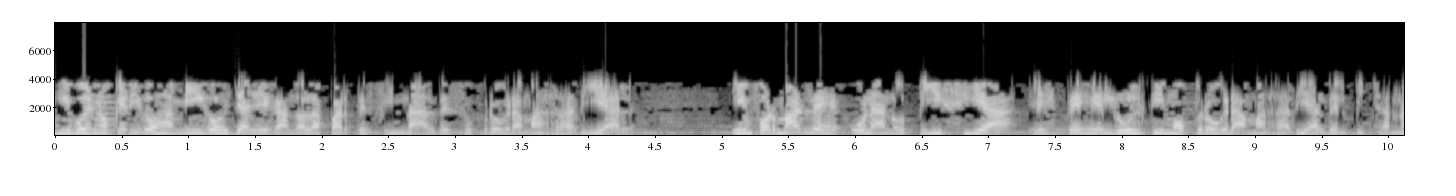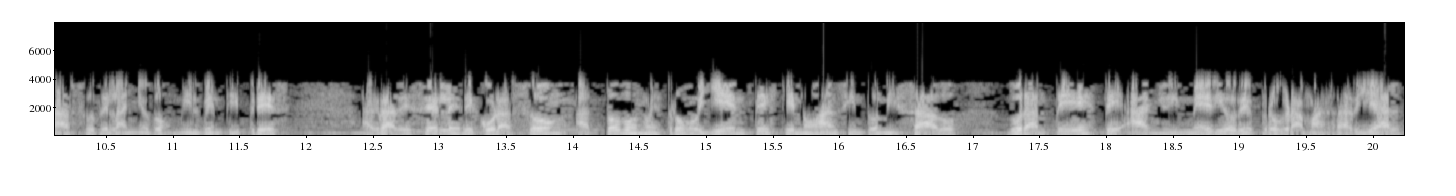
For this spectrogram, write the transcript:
Y bueno, queridos amigos, ya llegando a la parte final de su programa radial, informarles una noticia, este es el último programa radial del Pichanazo del año 2023. Agradecerles de corazón a todos nuestros oyentes que nos han sintonizado durante este año y medio de programa radial.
